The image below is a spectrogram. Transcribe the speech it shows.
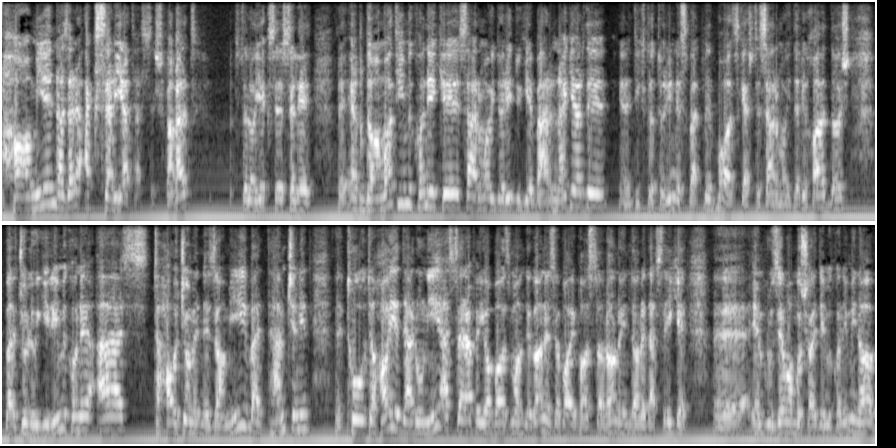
حامی نظر اکثریت هستش. فقط اصطلاح یک سلسله اقداماتی می‌کنه که سرمایداری دیگه بر نگرده. یعنی دیکتاتوری نسبت به بازگشت سرمایداری خواهد داشت و جلوگیری می‌کنه از تهاجم نظامی و همچنین توده های درونی از طرف یا بازماندگان زبای پاسداران و این داره دسته ای که امروزه ما مشاهده می‌کنیم اینا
